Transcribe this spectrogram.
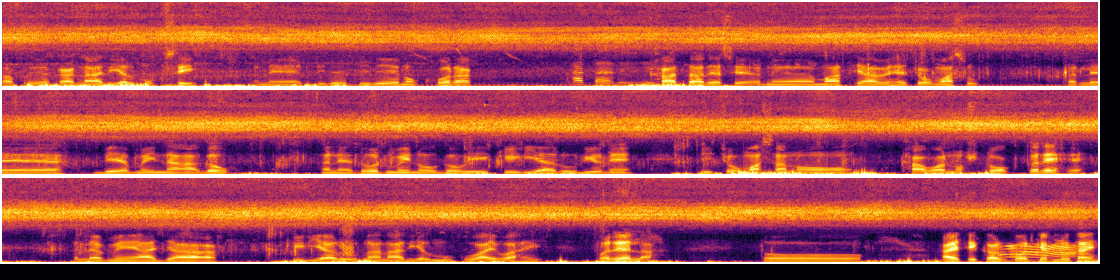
આપણે એક આ નારિયેલ મૂકશી અને ધીરે ધીરે એનો ખોરાક ખાતા રહેશે અને માથે આવે છે ચોમાસું. એટલે બે મહિના અગાઉ અને દોઢ મહિનો અગાઉ એ કીડિયારું રહ્યું ને એ ચોમાસાનો ખાવાનો સ્ટોક કરે છે. એટલે અમે આજ આ કીડિયાળુના નારિયેલ મૂકવા આવ્યા છે ભરેલા. તો અહીંથી કણકોટ કેટલું થાય?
